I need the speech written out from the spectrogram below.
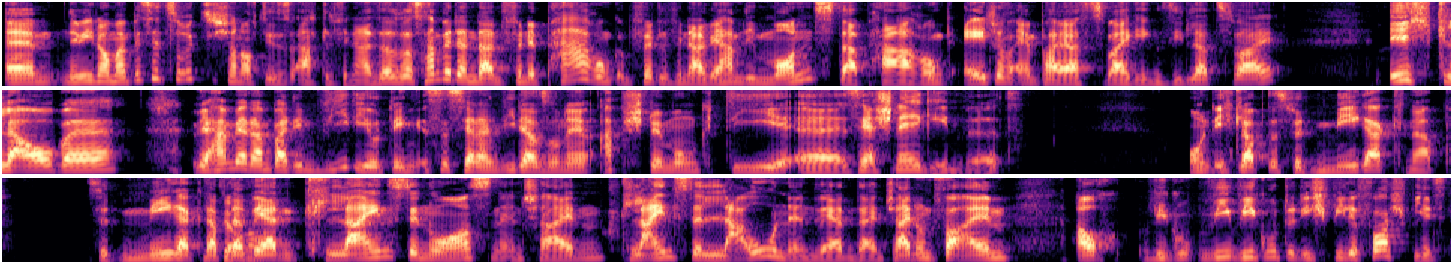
Ähm, nämlich noch mal ein bisschen zurückzuschauen auf dieses Achtelfinale. Also, was haben wir denn dann für eine Paarung im Viertelfinale? Wir haben die Monster-Paarung Age of Empires 2 gegen Siedler 2. Ich glaube, wir haben ja dann bei dem Videoding, ist es ja dann wieder so eine Abstimmung, die äh, sehr schnell gehen wird. Und ich glaube, das wird mega knapp. Es wird mega knapp. Da auch. werden kleinste Nuancen entscheiden, kleinste Launen werden da entscheiden und vor allem auch, wie, wie, wie gut du die Spiele vorspielst.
